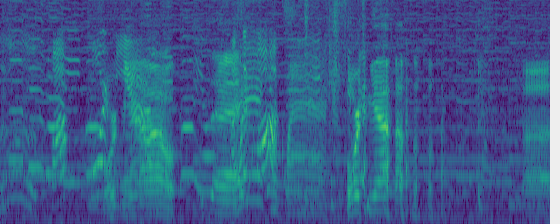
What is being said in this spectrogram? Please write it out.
What is this? Ooh, fox, fort, Fort meow. Meow! What the I said fox. Fort Meow! uh,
